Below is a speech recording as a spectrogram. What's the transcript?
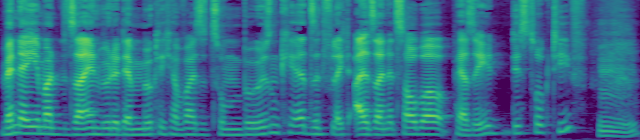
wenn er jemand sein würde, der möglicherweise zum Bösen kehrt, sind vielleicht all seine Zauber per se destruktiv. Mhm.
